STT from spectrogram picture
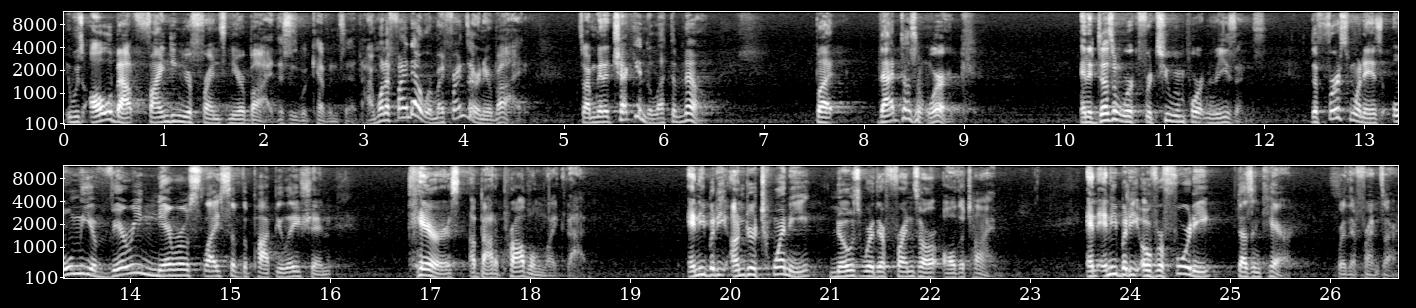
it was all about finding your friends nearby. This is what Kevin said. I want to find out where my friends are nearby. So I'm going to check in to let them know. But that doesn't work. And it doesn't work for two important reasons. The first one is only a very narrow slice of the population cares about a problem like that. Anybody under 20 knows where their friends are all the time. And anybody over 40 doesn't care where their friends are.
